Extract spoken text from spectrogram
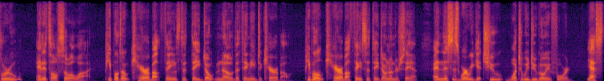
true, and it's also a lie. People don't care about things that they don't know that they need to care about. People don't care about things that they don't understand. And this is where we get to what do we do going forward? Yes,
